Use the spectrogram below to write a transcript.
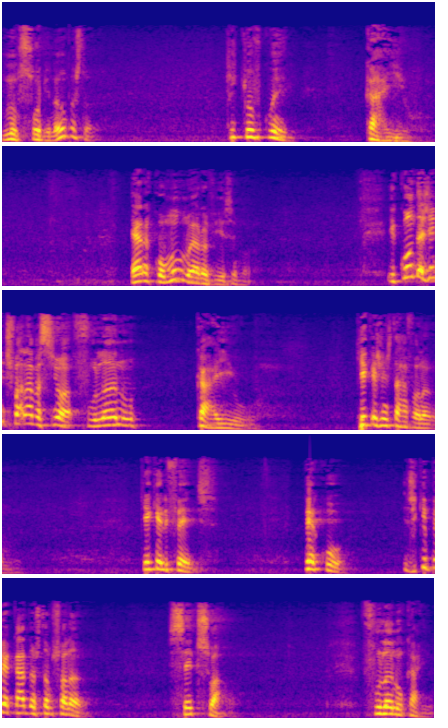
Não soube não, pastor? O que, que houve com ele? Caiu. Era comum, não era ouvir isso, irmão? E quando a gente falava assim, ó, fulano caiu. O que, que a gente estava falando? O que, que ele fez? Pecou. De que pecado nós estamos falando? sexual. Fulano caiu.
